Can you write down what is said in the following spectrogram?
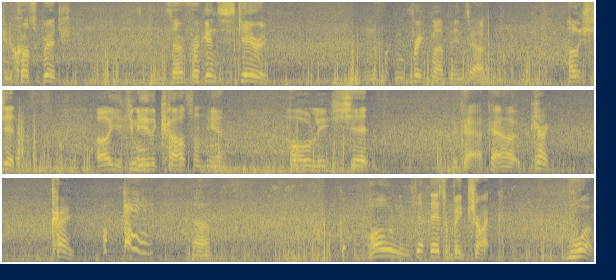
Get across the bridge. So freaking scary. I'm gonna fucking freak my pants out. Holy shit. Oh, you can hear the cars from here. Holy shit. Okay, okay, okay. Okay. Okay. Um, holy shit, that's a big truck. Whoa.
